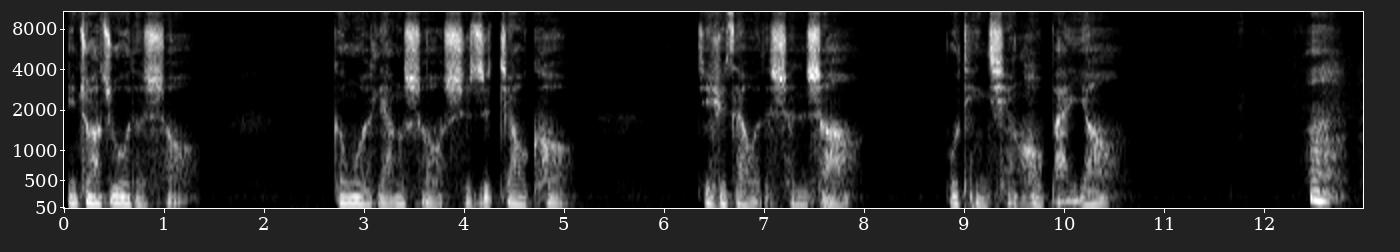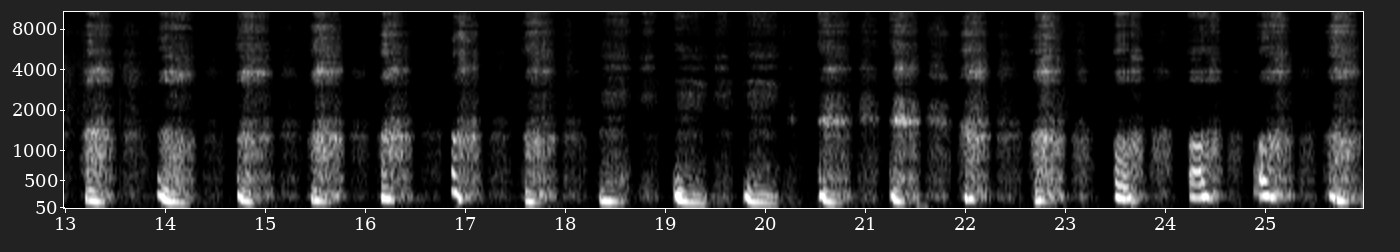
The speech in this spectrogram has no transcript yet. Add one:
你抓住我的手，跟我两手十指交扣，继续在我的身上不停前后摆腰。啊啊啊啊啊啊啊啊！嗯嗯。嗯嗯嗯啊啊啊啊啊啊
